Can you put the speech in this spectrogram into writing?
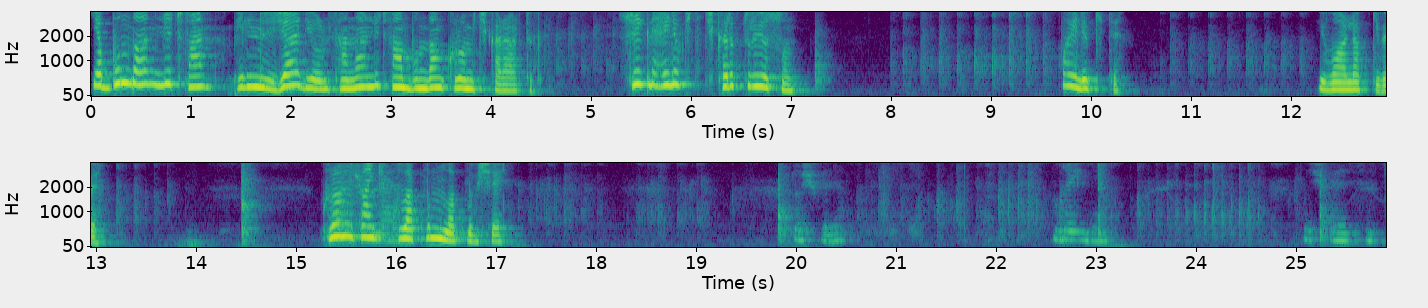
Ya bundan lütfen Pelin rica ediyorum senden lütfen bundan Chrome çıkar artık. Sürekli Hello Kitty çıkarıp duruyorsun. O Hello Kitty. Yuvarlak gibi. Ben sanki kulaklı mulaklı bir şey. Bu da şüpheli. Bu da iyi. Bu şüphesiz.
